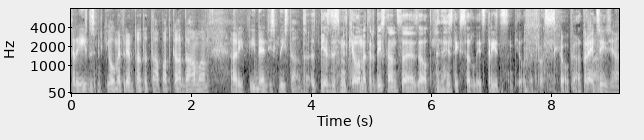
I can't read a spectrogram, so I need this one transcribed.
30 km. Tātad tāpat kā dāmām, arī identiska distance. 50 km distancē zelta medaļas tiks sadalīts 30 km. Precīzi, jā,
